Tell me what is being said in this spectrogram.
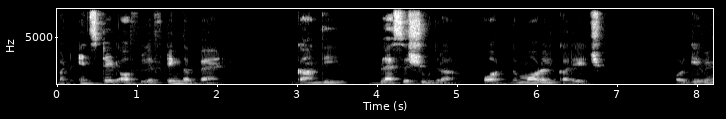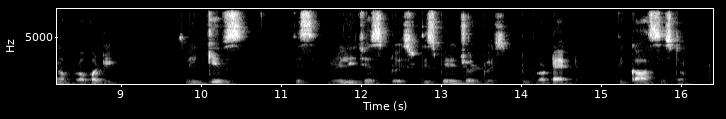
But instead of lifting the ban, Gandhi blesses Shudra for the moral courage for giving up property. So he gives this religious twist, the spiritual twist to protect the caste system, to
